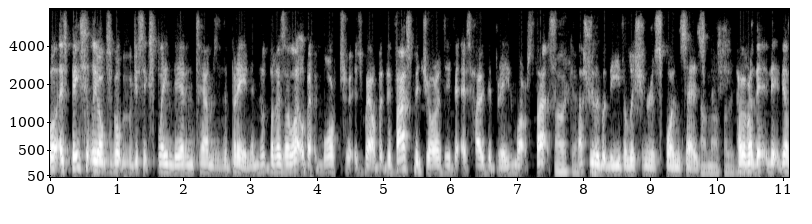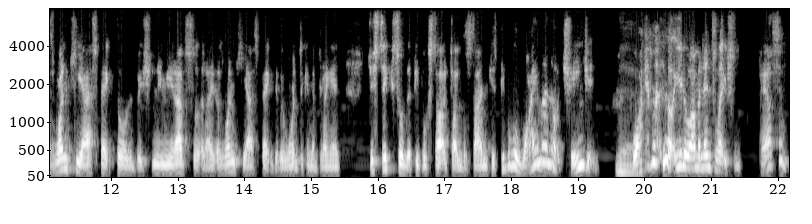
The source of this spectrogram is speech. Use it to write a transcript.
Well, it's basically obviously what we've just explained there in terms of the brain, and there is a little bit more to it as well. But the vast majority of it is how the brain works. That's oh, okay. that's really what the evolution response is. Oh, However, the, the, there's one key aspect though, which you're absolutely right. There's one key aspect that we want to kind of bring in, just to, so that people start to understand. Because people go, "Why am I not changing? Yeah. Why am I not? You know, I'm an intellectual person.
